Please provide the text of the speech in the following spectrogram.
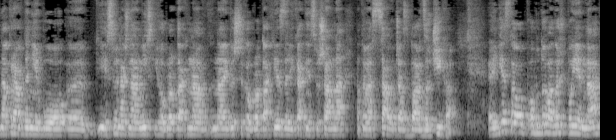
Naprawdę nie było e, jej słychać na niskich obrotach, na najwyższych obrotach jest delikatnie słyszalna, natomiast cały czas bardzo cicha. E, jest to obudowa dość pojemna. E,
